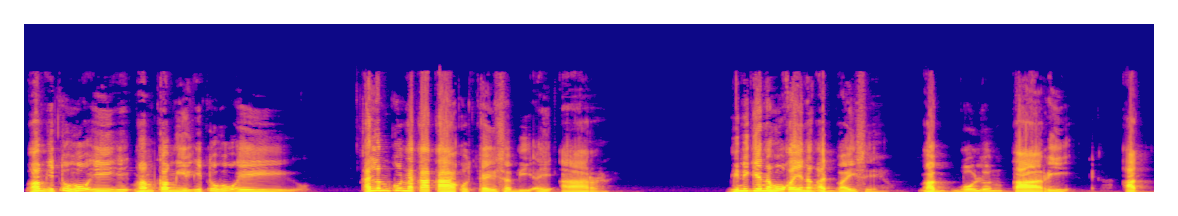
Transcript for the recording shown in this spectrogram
Ma'am, ito ho, i, Ma'am Camille, ito ho, eh, alam ko natatakot kayo sa BIR. Binigyan na ho kayo ng advice eh mag-voluntary at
